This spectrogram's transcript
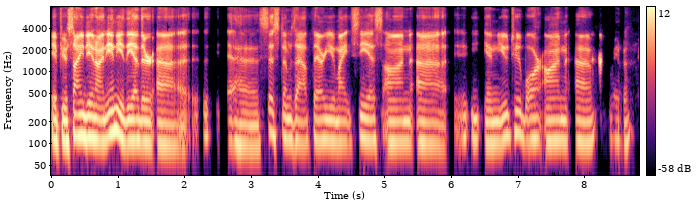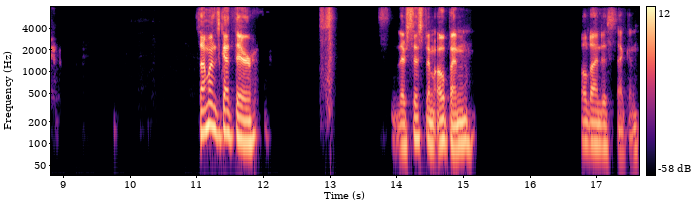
If you're signed in on any of the other uh, uh, systems out there, you might see us on uh, in YouTube or on. Uh, someone's got their their system open. Hold on just a second.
